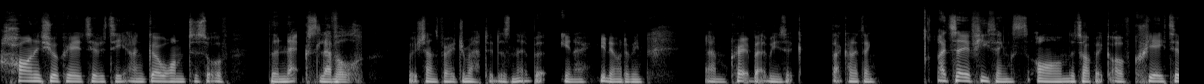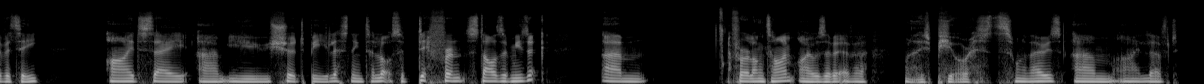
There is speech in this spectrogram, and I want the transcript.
harness your creativity and go on to sort of the next level, which sounds very dramatic, doesn't it? But you know, you know what I mean. Um, create better music, that kind of thing. I'd say a few things on the topic of creativity. I'd say um, you should be listening to lots of different styles of music. Um, for a long time, I was a bit of a one of those purists, one of those. Um, I loved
